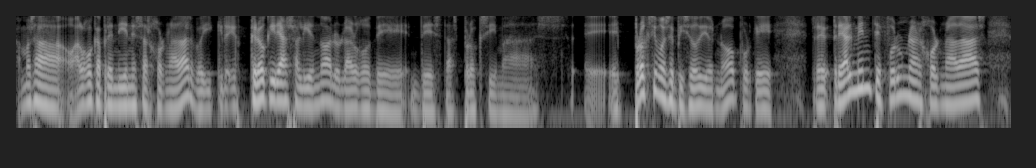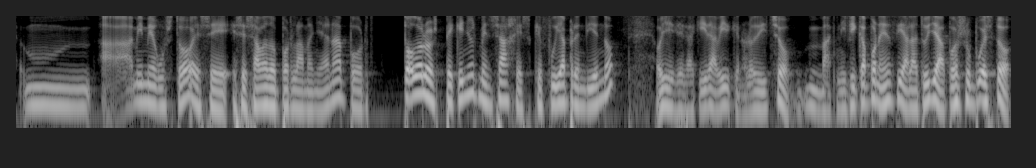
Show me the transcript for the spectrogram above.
Vamos a algo que aprendí en esas jornadas y creo que irá saliendo a lo largo de, estas próximas eh, eh, próximos episodios, ¿no? Porque realmente fueron unas jornadas mm, a mí me gustó ese, ese sábado por la mañana por todos los pequeños mensajes que fui aprendiendo. Oye, desde aquí, David, que no lo he dicho, magnífica ponencia, la tuya, por supuesto.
